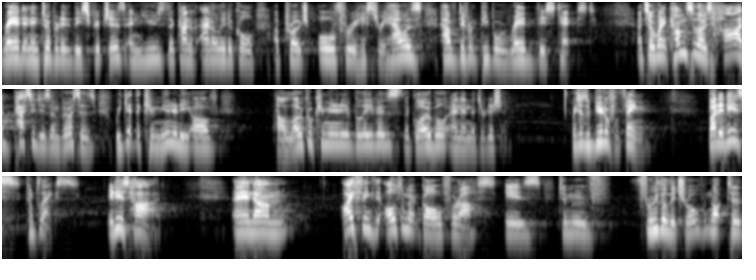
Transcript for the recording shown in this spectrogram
read and interpreted these scriptures and used the kind of analytical approach all through history. How, is, how have different people read this text? And so when it comes to those hard passages and verses, we get the community of our local community of believers, the global, and then the tradition, which is a beautiful thing. But it is complex, it is hard. And um, I think the ultimate goal for us is to move through the literal, not to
